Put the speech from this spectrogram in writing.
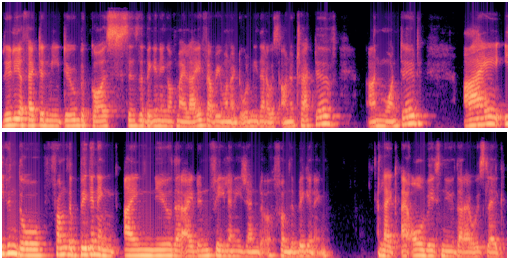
really affected me too, because since the beginning of my life, everyone had told me that I was unattractive, unwanted. I, even though from the beginning, I knew that I didn't feel any gender from the beginning. Like I always knew that I was like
